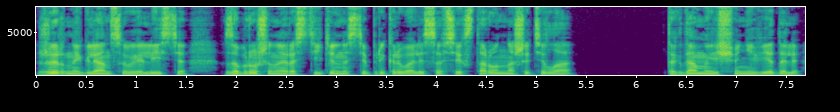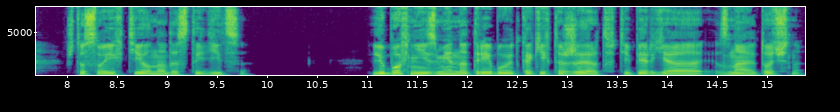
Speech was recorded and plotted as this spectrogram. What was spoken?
Жирные глянцевые листья заброшенной растительности прикрывали со всех сторон наши тела. Тогда мы еще не ведали, что своих тел надо стыдиться. Любовь неизменно требует каких-то жертв, теперь я знаю точно.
